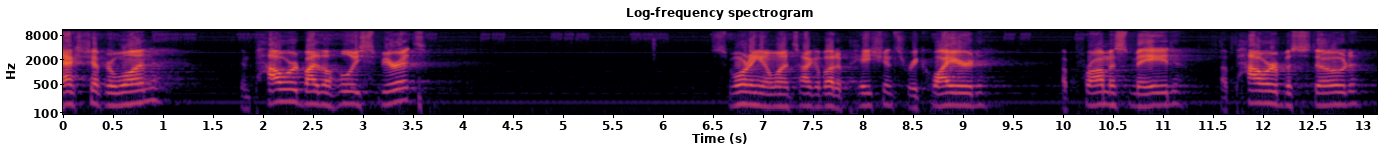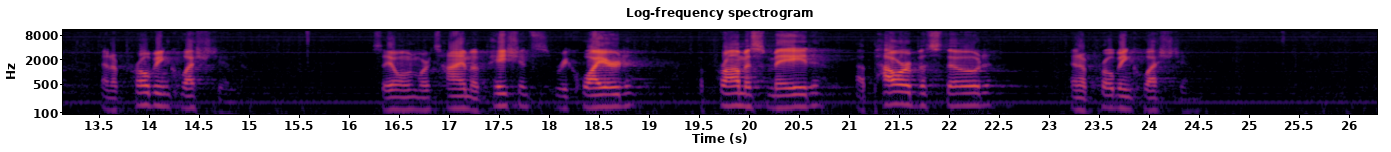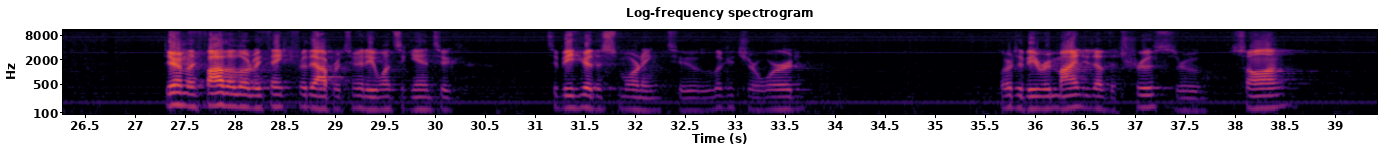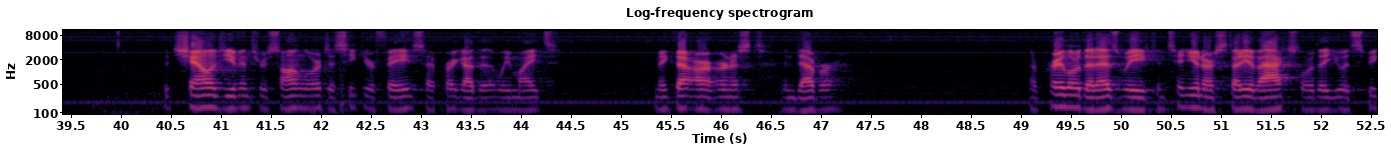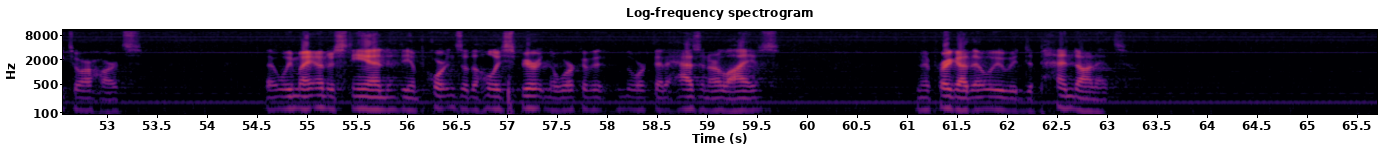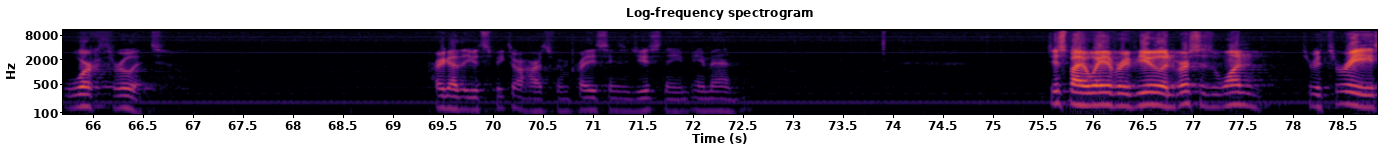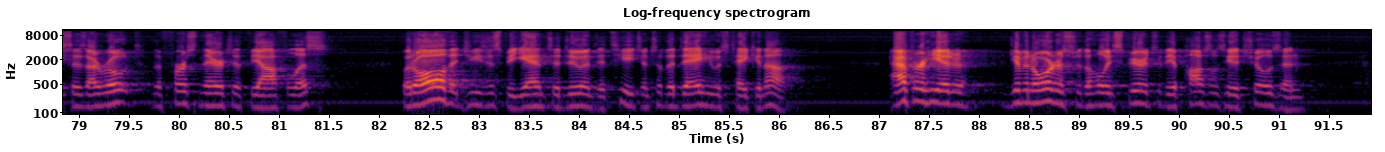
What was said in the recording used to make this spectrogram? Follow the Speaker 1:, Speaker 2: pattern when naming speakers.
Speaker 1: Acts chapter 1, empowered by the Holy Spirit. This morning I want to talk about a patience required, a promise made, a power bestowed, and a probing question. Say it one more time a patience required, a promise made, a power bestowed, and a probing question. Dear Heavenly Father, Lord, we thank you for the opportunity once again to, to be here this morning, to look at your word. Lord, to be reminded of the truth through song, the challenge even through song, Lord, to seek your face. I pray, God, that we might make that our earnest endeavor. I pray, Lord, that as we continue in our study of Acts, Lord, that you would speak to our hearts that we might understand the importance of the Holy Spirit and the work of it, the work that it has in our lives. And I pray, God, that we would depend on it, work through it. Pray, God, that you'd speak to our hearts. We pray these things in Jesus' name. Amen. Just by way of review, in verses 1 through 3, it says, I wrote the first narrative, Theophilus but all that Jesus began to do and to teach until the day he was taken up. After he had given orders through the Holy Spirit to the apostles he had chosen,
